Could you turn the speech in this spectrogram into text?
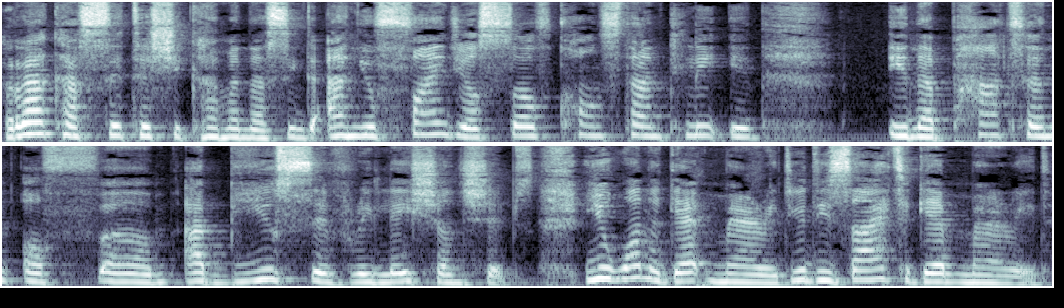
And you find yourself constantly in in a pattern of um, abusive relationships. You want to get married, you desire to get married,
